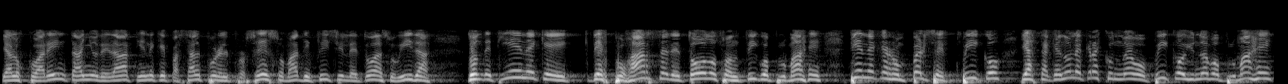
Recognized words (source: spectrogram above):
y a los 40 años de edad tiene que pasar por el proceso más difícil de toda su vida, donde tiene que despojarse de todo su antiguo plumaje, tiene que romperse el pico y hasta que no le crezca un nuevo pico y un nuevo plumaje,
